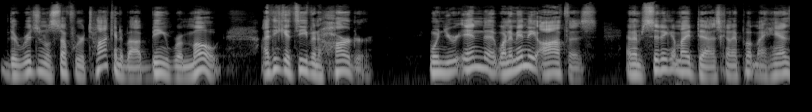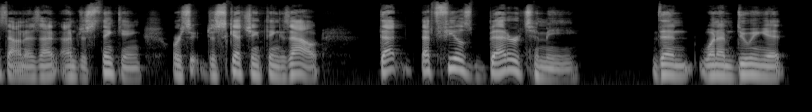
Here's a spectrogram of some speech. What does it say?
the original stuff we were talking about being remote, I think it's even harder when you're in the when I'm in the office and I'm sitting at my desk and I put my hands down as I, I'm just thinking or just sketching things out. That that feels better to me than when I'm doing it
